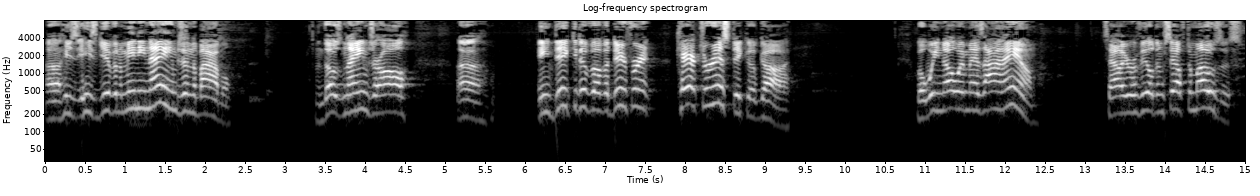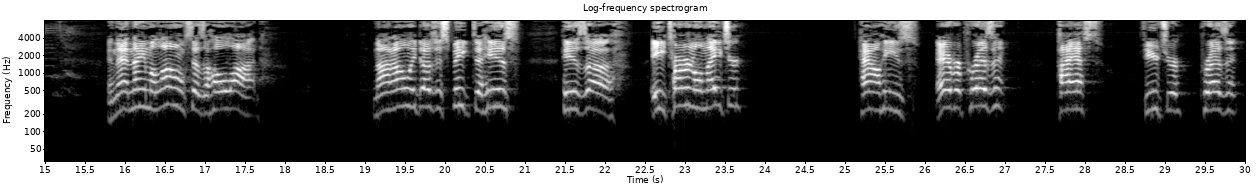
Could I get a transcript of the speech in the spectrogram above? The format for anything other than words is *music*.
Uh, he's, he's given many names in the Bible. And those names are all uh, indicative of a different characteristic of God. But we know him as I am. It's how he revealed himself to Moses. And that name alone says a whole lot. Not only does it speak to his, his uh, eternal nature, how he's ever present, past, future, present.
